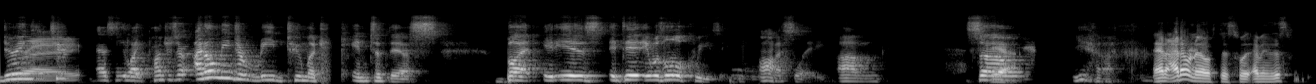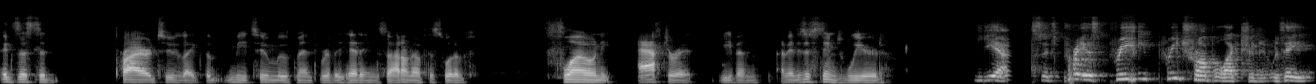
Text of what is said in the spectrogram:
doing it too as he like punches her. I don't mean to read too much into this, but it is it did it was a little queasy, honestly. Um so yeah. And I don't know if this was. I mean, this existed prior to like the Me Too movement really hitting. So I don't know if this would have flown after it. Even. I mean, it just seems weird. Yeah, so it's pre it was pre pre Trump election. It was a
